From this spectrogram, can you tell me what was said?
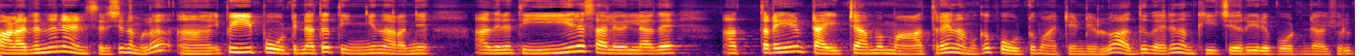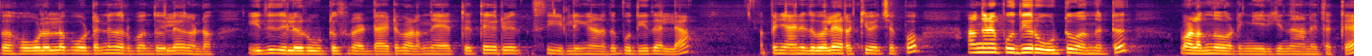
വളരുന്നതിനനുസരിച്ച് നമ്മൾ ഇപ്പോൾ ഈ പോട്ടിനകത്ത് തിങ്ങി നിറഞ്ഞ് അതിന് തീരെ സ്ഥലമില്ലാതെ അത്രയും ടൈറ്റ് ആകുമ്പോൾ മാത്രമേ നമുക്ക് പോട്ട് മാറ്റേണ്ടിയുള്ളൂ. അതുവരെ നമുക്ക് ഈ ചെറിയൊരു പോട്ടിന്റെ ആവശ്യമുള്ളൂ. ഇപ്പോൾ ഹോളുള്ള പോട്ടിന് നിർബന്ധമില്ല കണ്ടോ? ഇത് ഇതിൽ റൂട്ട് സ്പ്രെഡായിട്ട് വളർന്ന് നേരത്തെ ഒരു സീഡ്ലിംഗ് ആണത് പുതിയതല്ല. അപ്പോൾ ഞാനിതുപോലെ ഇറക്കി വെച്ചപ്പോൾ അങ്ങനെ പുതിയ റൂട്ട് വന്നിട്ട് വളർന്നു തുടങ്ങിയിരിക്കുന്നതാണ് ഇതൊക്കെ.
